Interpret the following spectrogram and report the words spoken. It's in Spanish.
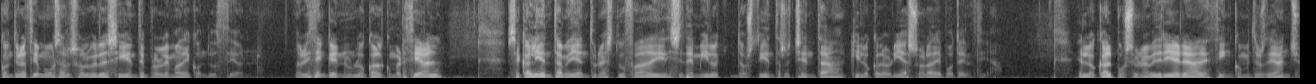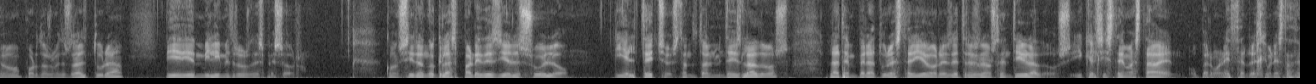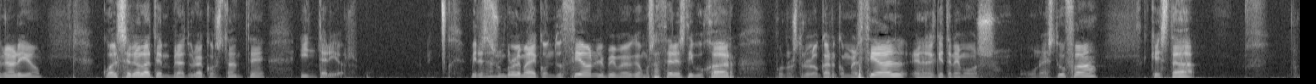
continuación vamos a resolver el siguiente problema de conducción. Nos dicen que en un local comercial se calienta mediante una estufa de 17.280 kilocalorías hora de potencia. El local posee una vidriera de 5 metros de ancho por 2 metros de altura y de 10 milímetros de espesor. Considerando que las paredes y el suelo y el techo están totalmente aislados, la temperatura exterior es de 3 grados centígrados y que el sistema está en o permanece en régimen estacionario, ¿cuál será la temperatura constante interior? Bien, este es un problema de conducción. Lo primero que vamos a hacer es dibujar por nuestro local comercial en el que tenemos una estufa que está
